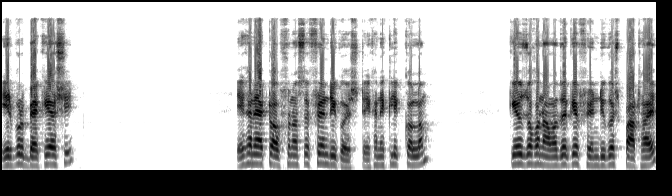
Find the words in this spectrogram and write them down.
এরপর ব্যাকে আসি। এখানে একটা অপশন আছে ফ্রেন্ড রিকোয়েস্ট এখানে ক্লিক করলাম। কেউ যখন আমাদেরকে ফ্রেন্ড রিকোয়েস্ট পাঠায়,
